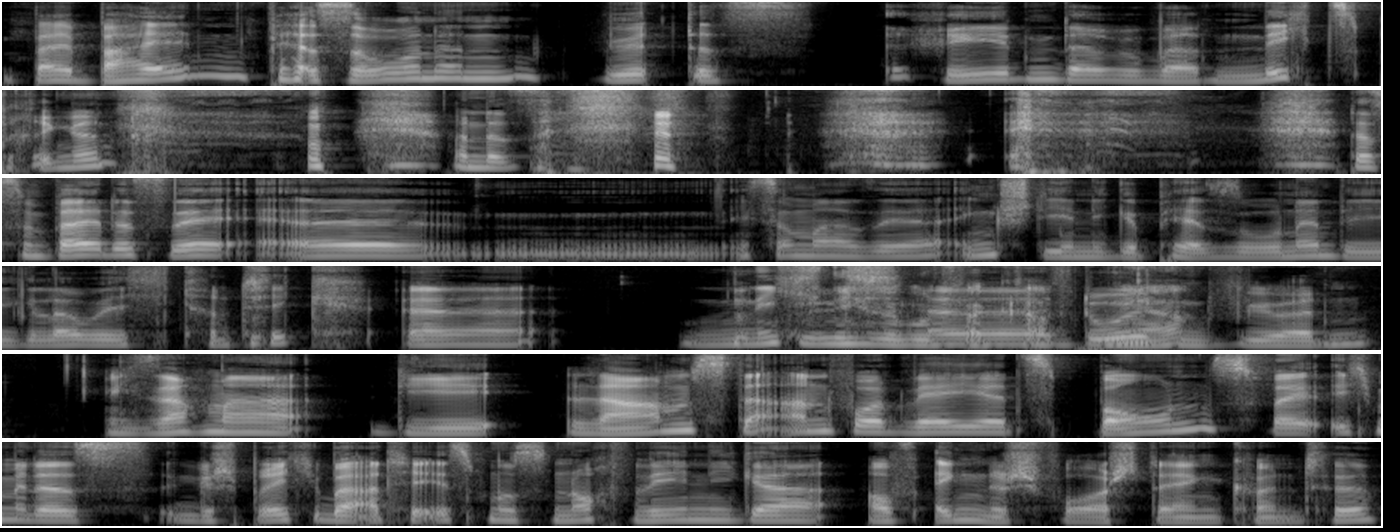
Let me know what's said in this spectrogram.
bei beiden Personen wird das Reden darüber nichts bringen. Und das, das sind beides sehr äh, ich sag mal, sehr engstirnige Personen, die, glaube ich, Kritik äh, nicht, Nicht so gut äh, verkraften, dulden würden. Ich sag mal, die lahmste Antwort wäre jetzt Bones, weil ich mir das Gespräch über Atheismus noch weniger auf Englisch vorstellen könnte.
